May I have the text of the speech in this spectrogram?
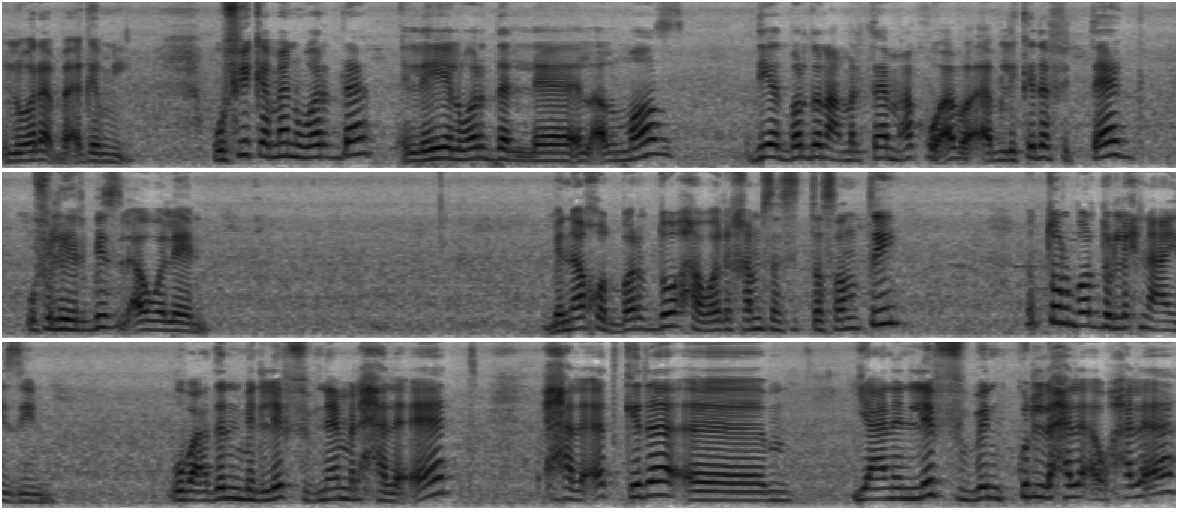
الورق بقى جميل. وفي كمان وردة اللي هي الوردة ال- الألماظ ديت برضه أنا عملتها معاكم قبل- كده في التاج وفي الهيربيس الأولاني. بناخد برضو حوالي خمسة ستة سنتي الطول برضو اللي إحنا عايزينه. وبعدين بنلف بنعمل حلقات حلقات كده يعني نلف بين كل حلقة وحلقة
